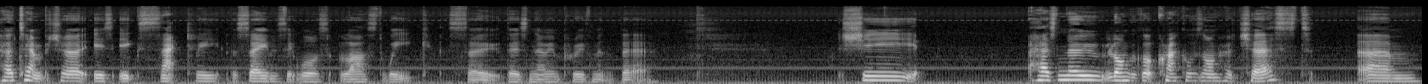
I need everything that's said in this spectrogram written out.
Her temperature is exactly the same as it was last week, so there's no improvement there. She has no longer got crackles on her chest, um,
